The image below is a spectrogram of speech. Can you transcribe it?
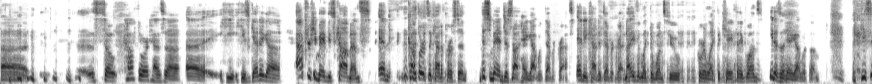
uh, so Cawthorn has a uh, he he's getting a after he made these comments, and Cawthorn's the kind of person. This man does not hang out with Democrats, any kind of Democrat, not even like the ones who who are like the kayfabe ones. He doesn't hang out with them. He's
